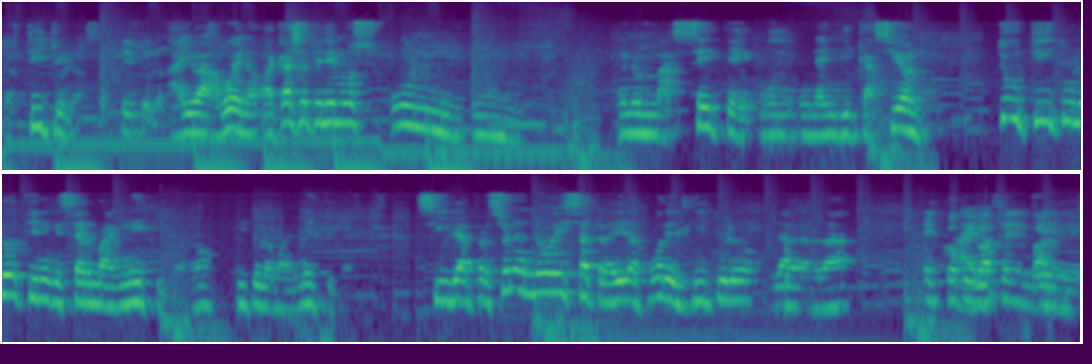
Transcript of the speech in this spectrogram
Los títulos. Los títulos. Ahí va. Bueno, acá ya tenemos un, un- bueno, un macete, un- una indicación. Tu título tiene que ser magnético, ¿no? Título magnético. Si la persona no es atraída por el título, la verdad, El copy Ahí, va a ser en vano. eh,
